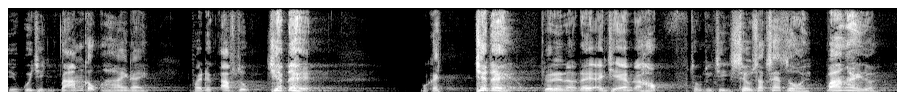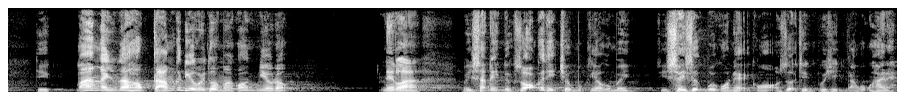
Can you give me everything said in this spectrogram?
Thì quy trình 8 cộng 2 này phải được áp dụng triệt để, một cách triệt để. Cho nên ở đây anh chị em đã học trong chương trình siêu sắc xét rồi 3 ngày rồi. Thì 3 ngày chúng ta học 8 cái điều này thôi mà có nhiều đâu. Nên là mình xác định được rõ cái thị trường mục tiêu của mình, thì xây dựng mối quan hệ của họ dựa trên quy trình 8 cộng 2 này.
